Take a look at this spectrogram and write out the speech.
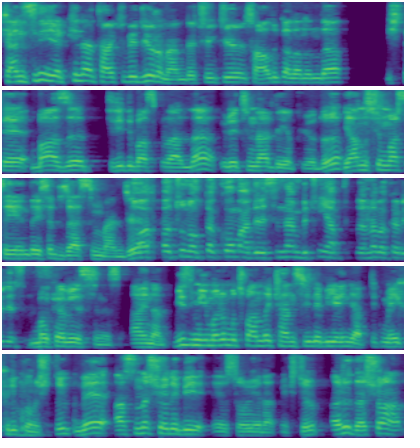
Kendisini yakinen takip ediyorum hem de. Çünkü sağlık alanında işte bazı 3D baskılarla üretimler de yapıyordu. Yanlışım varsa yayındaysa düzelsin bence. Suatbatu.com adresinden bütün yaptıklarına bakabilirsiniz. Bakabilirsiniz. Aynen. Biz Mimarın Mutfağı'nda kendisiyle bir yayın yaptık. Maker'ı konuştuk. Ve aslında şöyle bir e, soru yöneltmek istiyorum. Arı'da şu an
